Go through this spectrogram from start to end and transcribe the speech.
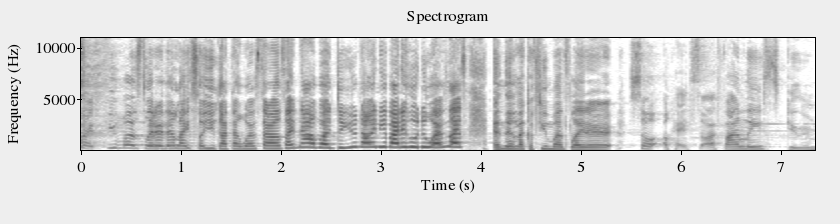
like a few months later, they're like, "So you got that website?" I was like, "No, but do you know anybody who do websites?" And then like a few months later, so okay, so I finally excuse me.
